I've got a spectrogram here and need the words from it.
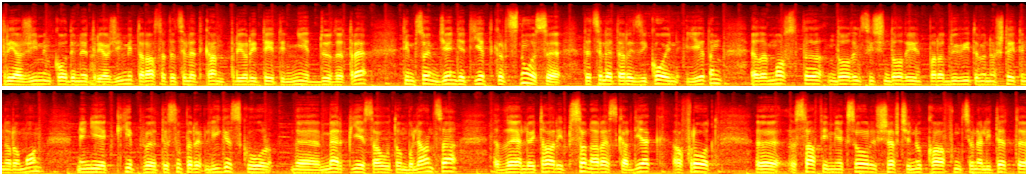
triazhimin, kodin e triazhimit, rastet të cilat kanë prioritetin 1, 2 dhe 3, t'i mësojmë gjendjet jetëkërcnuese të cilat e rrezikojnë jetën edhe mos të ndodhin siç ndodhi para dy viteve në shtetin rumun, në një ekip të superligës, kur merr pjesë autoambulanca dhe lojtari pëson arrest kardiak, afrohet stafi mjekësor, shef që nuk ka funksionalitet të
